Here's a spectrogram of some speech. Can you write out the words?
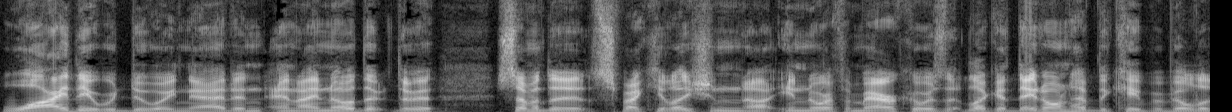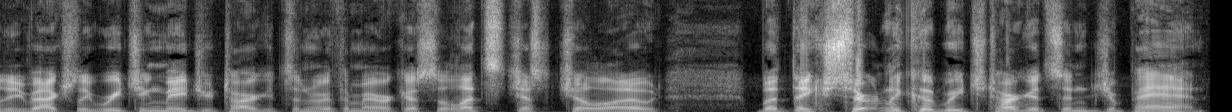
why they were doing that, and, and I know that the some of the speculation uh, in North America was that look, they don't have the capability of actually reaching major targets in North America, so let's just chill it out. But they certainly could reach targets in Japan.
